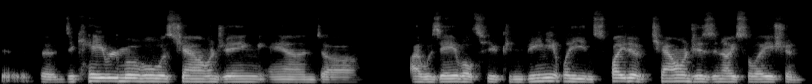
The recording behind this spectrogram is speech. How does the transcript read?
the, the, decay removal was challenging, and uh, I was able to conveniently, in spite of challenges in isolation,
